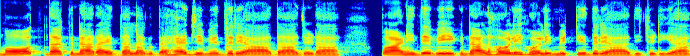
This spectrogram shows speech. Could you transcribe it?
ਮੌਤ ਦਾ ਕਿਨਾਰਾ ਇਦਾਂ ਲੱਗਦਾ ਹੈ ਜਿਵੇਂ ਦਰਿਆ ਦਾ ਜਿਹੜਾ ਪਾਣੀ ਦੇ ਵੇਗ ਨਾਲ ਹੌਲੀ ਹੌਲੀ ਮਿੱਟੀ ਦਰਿਆ ਦੀ ਜਿਹੜੀ ਆ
